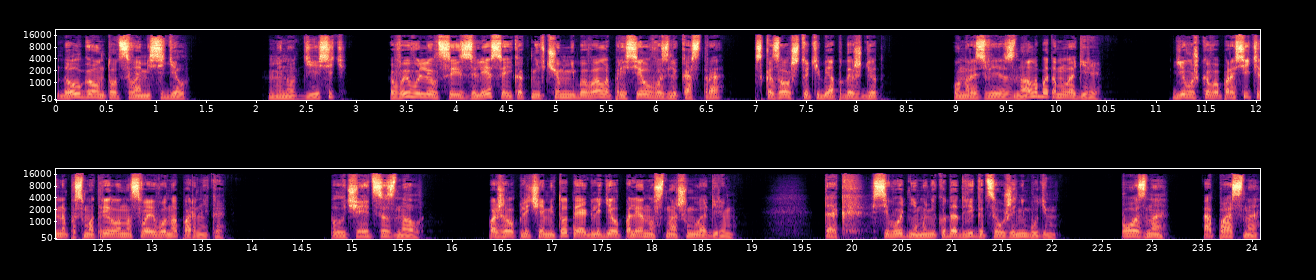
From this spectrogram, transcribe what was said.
«Долго он тут с вами сидел?» «Минут десять. Вывалился из леса и, как ни в чем не бывало, присел возле костра. Сказал, что тебя подождет. Он разве знал об этом лагере? Девушка вопросительно посмотрела на своего напарника. Получается, знал. Пожал плечами тот и оглядел поляну с нашим лагерем. Так, сегодня мы никуда двигаться уже не будем. Поздно, опасно.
